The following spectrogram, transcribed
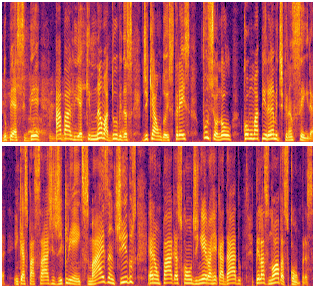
do PSD, avalia que não há dúvidas de que a 123 funcionou como uma pirâmide financeira, em que as passagens de clientes mais antigos eram pagas com o dinheiro arrecadado pelas novas compras.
